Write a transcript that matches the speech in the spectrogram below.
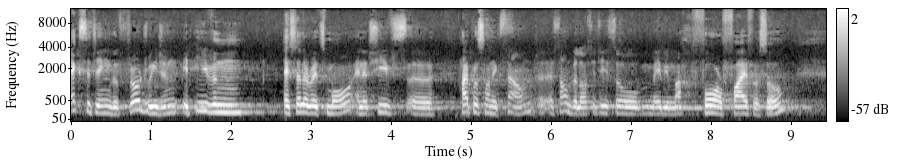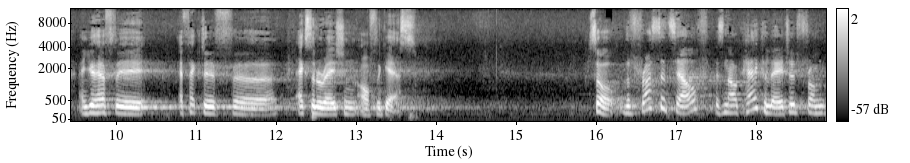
exiting the throat region, it even accelerates more and achieves uh, hypersonic sound, uh, sound velocity, so maybe Mach 4 or 5 or so. And you have the effective uh, acceleration of the gas. So the thrust itself is now calculated from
